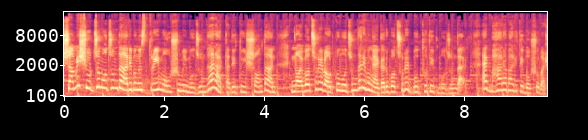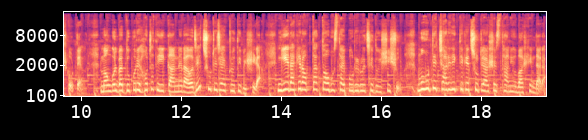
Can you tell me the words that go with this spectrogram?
স্বামী সূর্য মজুমদার এবং স্ত্রী মৌসুমী মজুমদার আর তাদের দুই সন্তান নয় বছরের অর্ক মজুমদার এবং এগারো বছরের বুদ্ধদেব মজুমদার এক ভাড়া বাড়িতে বসবাস করতেন। মঙ্গলবার দুপুরে হঠাৎই কান্নার আওয়াজে ছুটে যায় প্রতিবেশীরা। গিয়ে দেখে রক্তাক্ত অবস্থায় পড়ে রয়েছে দুই শিশু। মুহূর্তে চারিদিক থেকে ছুটে আসে স্থানীয় বাসিন্দারা।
